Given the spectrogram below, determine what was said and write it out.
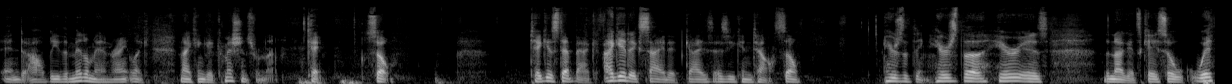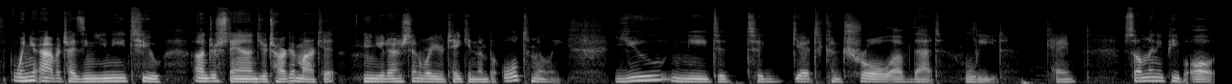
and I'll be the middleman, right? Like, and I can get commissions from that. Okay. So take a step back. I get excited, guys, as you can tell. So here's the thing. Here's the here is the nuggets. Okay, so with when you're advertising, you need to understand your target market. You need to understand where you're taking them, but ultimately, you need to to get control of that lead. Okay, so many people. Oh,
